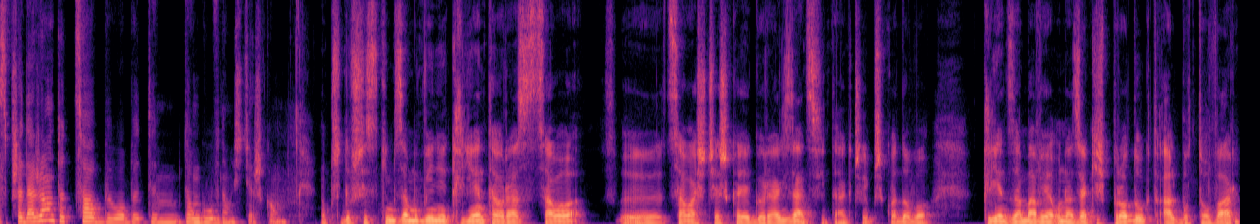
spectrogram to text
sprzedażą, to co byłoby tym, tą główną ścieżką? No przede wszystkim zamówienie klienta oraz cała, y, cała ścieżka jego realizacji, tak? Czyli przykładowo klient zamawia u nas jakiś produkt albo towar.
